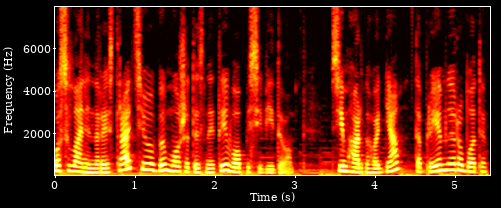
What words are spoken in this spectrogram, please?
Посилання на реєстрацію ви можете знайти в описі відео. Всім гарного дня та приємної роботи!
